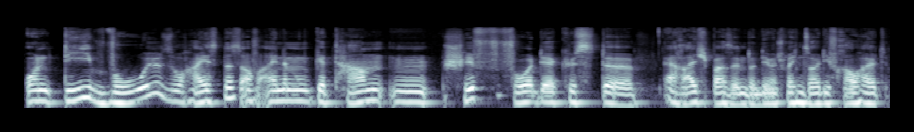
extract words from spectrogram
Und die wohl, so heißt es, auf einem getarnten Schiff vor der Küste erreichbar sind. Und dementsprechend soll die Frau halt.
